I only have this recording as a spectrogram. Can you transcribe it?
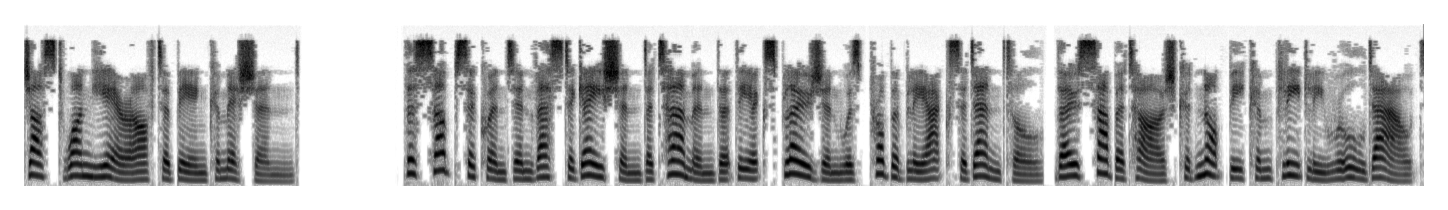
just one year after being commissioned. The subsequent investigation determined that the explosion was probably accidental, though sabotage could not be completely ruled out.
